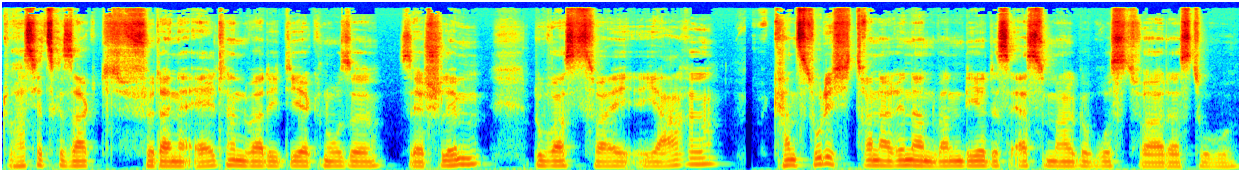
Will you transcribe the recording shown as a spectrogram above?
Du hast jetzt gesagt, für deine Eltern war die Diagnose sehr schlimm. Du warst zwei Jahre. Kannst du dich daran erinnern, wann dir das erste Mal bewusst war, dass du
